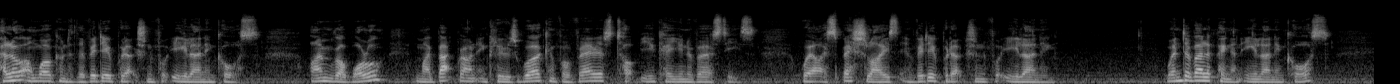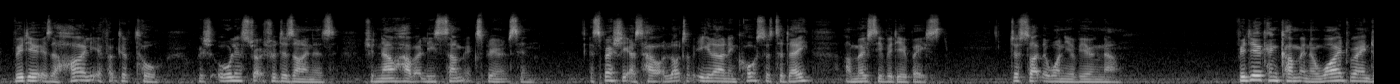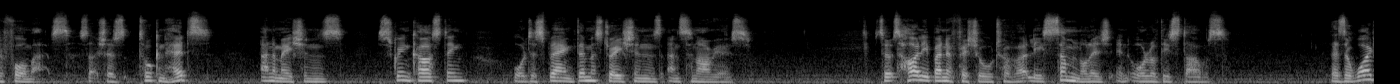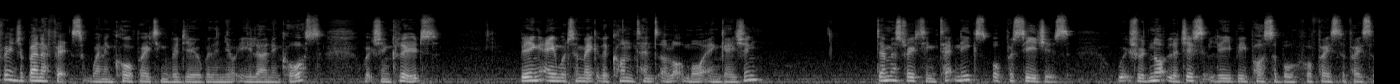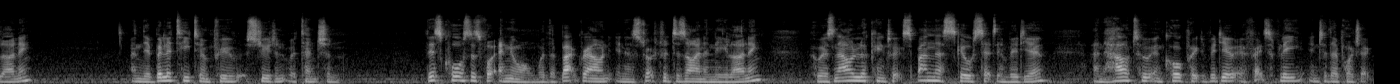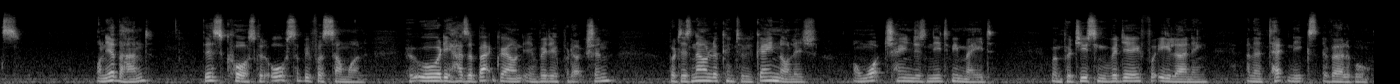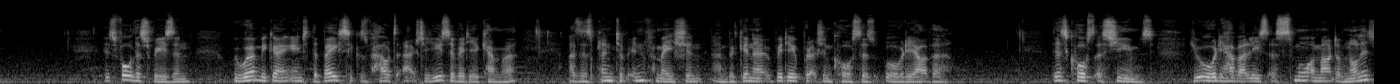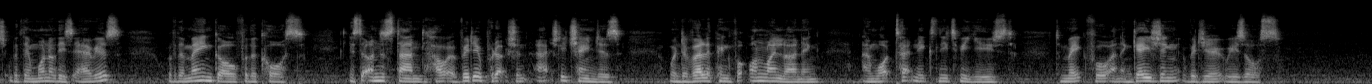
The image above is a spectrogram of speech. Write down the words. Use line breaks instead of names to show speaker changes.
Hello and welcome to the Video Production for E-Learning course. I'm Rob Worrell and my background includes working for various top UK universities where I specialise in video production for e-learning. When developing an e-learning course, video is a highly effective tool which all instructional designers should now have at least some experience in, especially as how a lot of e-learning courses today are mostly video based, just like the one you're viewing now. Video can come in a wide range of formats such as talking heads, animations, screencasting, or displaying demonstrations and scenarios. So it's highly beneficial to have at least some knowledge in all of these styles. There's a wide range of benefits when incorporating video within your e-learning course, which includes being able to make the content a lot more engaging, demonstrating techniques or procedures which would not logistically be possible for face-to-face -face learning, and the ability to improve student retention. This course is for anyone with a background in instructional design and e-learning who is now looking to expand their skill set in video and how to incorporate video effectively into their projects. On the other hand, this course could also be for someone who already has a background in video production but is now looking to gain knowledge on what changes need to be made when producing video for e-learning and the techniques available. It's for this reason we won't be going into the basics of how to actually use a video camera as there's plenty of information and beginner video production courses already out there. This course assumes you already have at least a small amount of knowledge within one of these areas, with the main goal for the course is to understand how a video production actually changes when developing for online learning and what techniques need to be used to make for an engaging video resource.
